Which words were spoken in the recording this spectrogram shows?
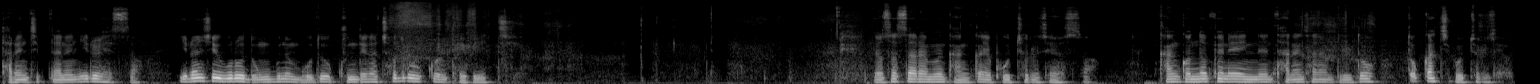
다른 집단은 일을 했어. 이런 식으로 농부는 모두 군대가 쳐들어올 걸 대비했지. 여섯 사람은 강가에 보초를 세웠어. 강 건너편에 있는 다른 사람들도 똑같이 보초를 세웠지.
